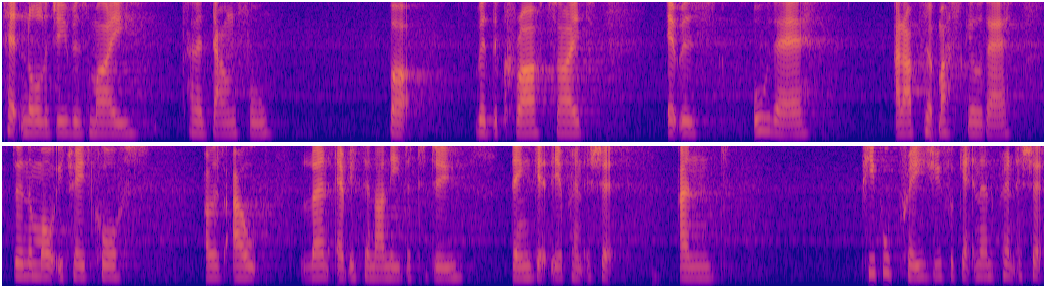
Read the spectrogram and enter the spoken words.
technology was my kind of downfall. But with the craft side, it was all there and I put my skill there. Doing the multi-trade course, I was out, learned everything I needed to do, then get the apprenticeship. And people praise you for getting an apprenticeship.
